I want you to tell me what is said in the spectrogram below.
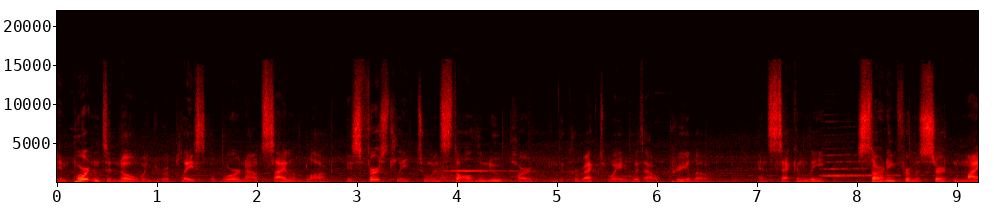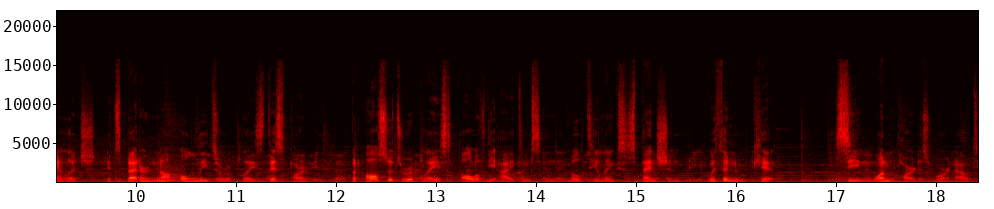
Important to know when you replace a worn out silent block is firstly to install the new part in the correct way without preload. And secondly, starting from a certain mileage, it's better not only to replace this part, but also to replace all of the items in the multi-link suspension with a new kit. Seeing one part is worn out,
